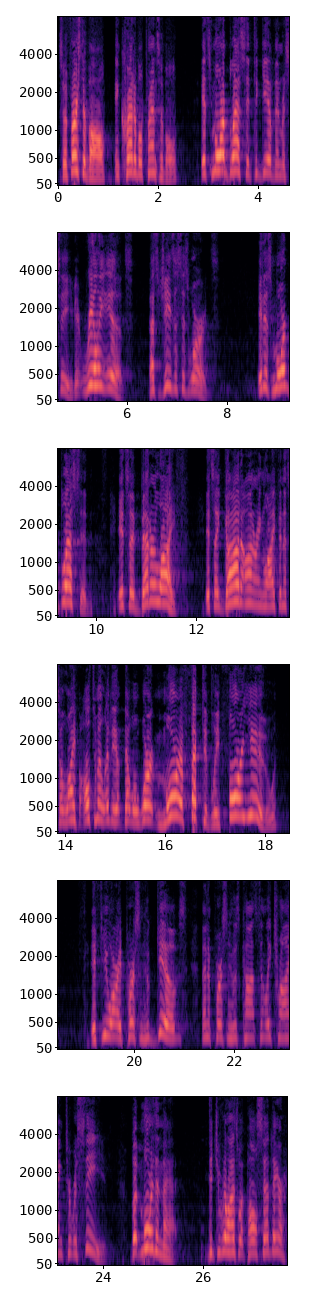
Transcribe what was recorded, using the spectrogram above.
So, first of all, incredible principle it's more blessed to give than receive. It really is. That's Jesus' words. It is more blessed. It's a better life. It's a God honoring life, and it's a life ultimately that will work more effectively for you if you are a person who gives than a person who is constantly trying to receive. But more than that, did you realize what Paul said there?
